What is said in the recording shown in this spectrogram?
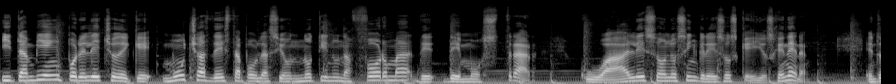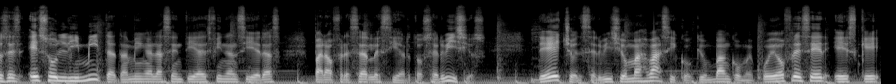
Y también por el hecho de que muchas de esta población no tiene una forma de demostrar cuáles son los ingresos que ellos generan. Entonces eso limita también a las entidades financieras para ofrecerles ciertos servicios. De hecho, el servicio más básico que un banco me puede ofrecer es que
